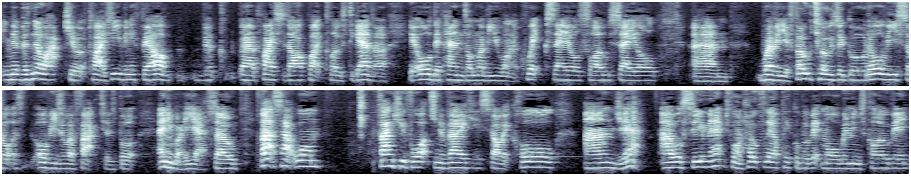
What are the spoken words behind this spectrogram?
there's no accurate price, even if they are the uh, prices are quite close together. It all depends on whether you want a quick sale, slow sale, um, whether your photos are good, all these sort of all these other factors. But anyway, yeah. So that's that one. Thank you for watching a very historic haul, and yeah. I will see you in the next one. Hopefully I'll pick up a bit more women's clothing.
